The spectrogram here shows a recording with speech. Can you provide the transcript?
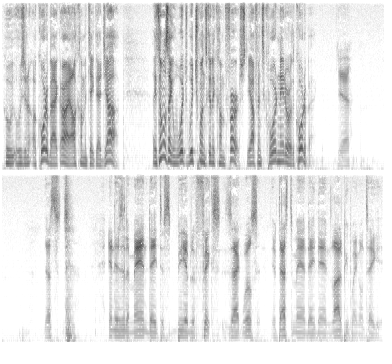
who who's an, a quarterback. All right, I'll come and take that job." Like, it's almost like which which one's going to come first, the offense coordinator or the quarterback? Yeah. That's and is it a mandate to be able to fix Zach Wilson? If that's the mandate, then a lot of people ain't gonna take it.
